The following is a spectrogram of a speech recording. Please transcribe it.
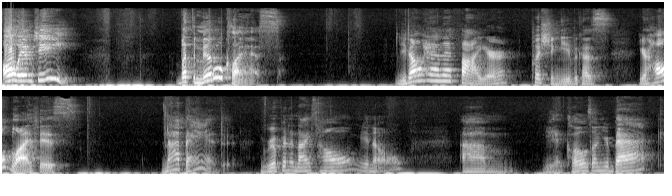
OMG! But the middle class, you don't have that fire pushing you because your home life is not bad. Grew up in a nice home, you know. Um, you had clothes on your back,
